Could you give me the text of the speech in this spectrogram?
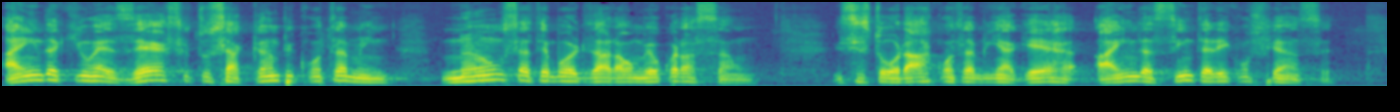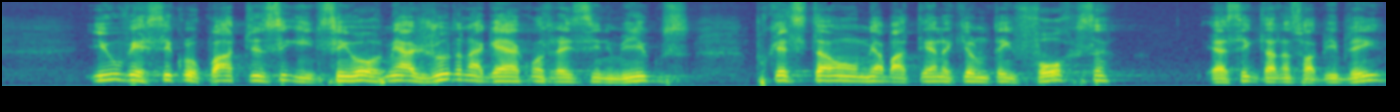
Ainda que um exército se acampe contra mim, não se atemorizará o meu coração. E se estourar contra a minha guerra, ainda assim terei confiança. E o versículo 4 diz o seguinte: Senhor, me ajuda na guerra contra esses inimigos, porque eles estão me abatendo aqui, eu não tenho força é assim que está na sua Bíblia aí?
